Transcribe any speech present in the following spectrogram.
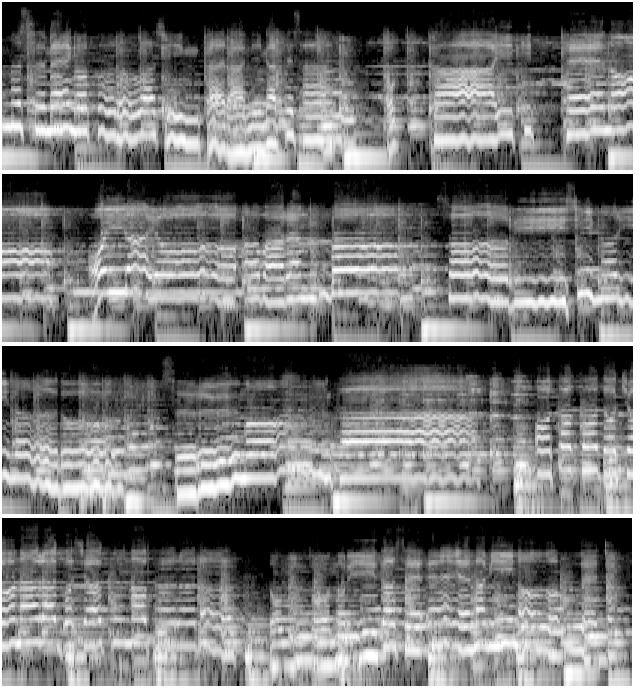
娘心は芯から苦手さ。北海切ってのおいらよ暴れん坊寂しがりなどするもんか。男度胸なら五尺の体どんと乗り出せ波の上ちょい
